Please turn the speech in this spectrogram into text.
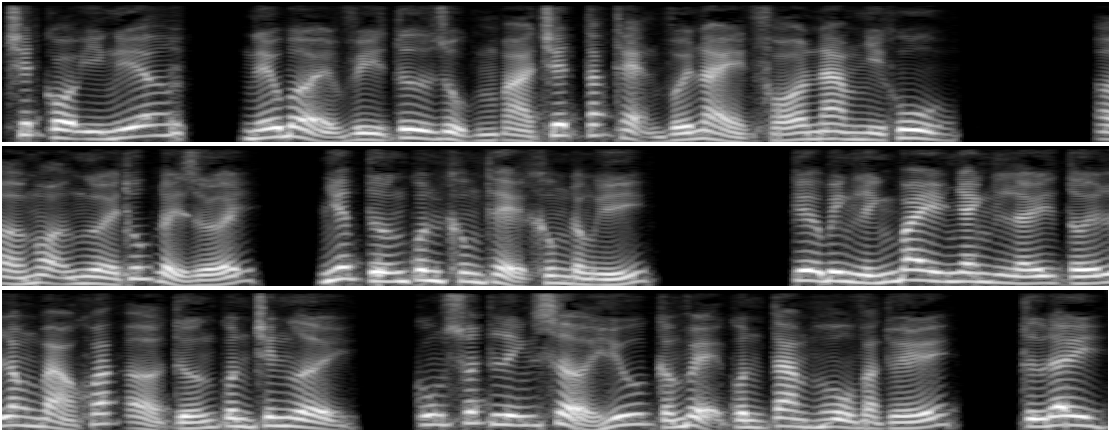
chết có ý nghĩa, nếu bởi vì tư dục mà chết tắc thẹn với này phó nam nhi khu. Ở mọi người thúc đẩy dưới, nhiếp tướng quân không thể không đồng ý. Kia binh lính bay nhanh lấy tới long bảo khoác ở tướng quân trên người, cũng xuất lĩnh sở hữu cấm vệ quân tam hô và thuế. Từ đây,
